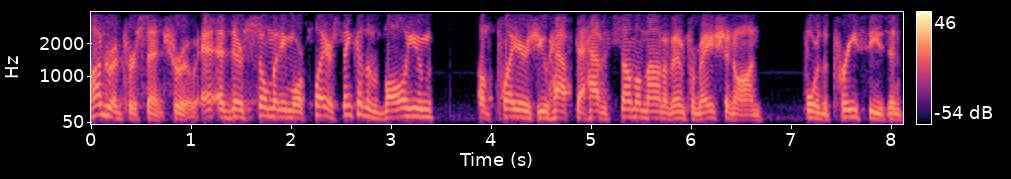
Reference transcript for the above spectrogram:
100% true. And there's so many more players. Think of the volume of players you have to have some amount of information on for the preseason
